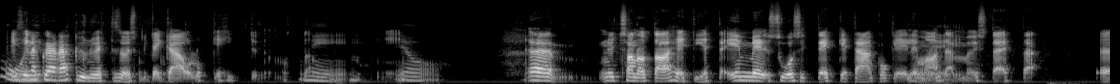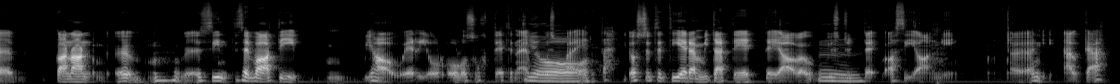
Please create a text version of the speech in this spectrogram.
tullut. Ei siinä kyllä näkynyt, että se olisi mitenkään ollut kehittynyt, mutta Niin, niin. joo. Ö, nyt sanotaan heti, että emme suosittele ketään kokeilemaan Joo, tämmöistä, että ö, kanan, ö, se vaatii ihan eri ol- olosuhteet ja näin Joo. poispäin. Että jos ette tiedä, mitä teette ja Mm. pystytte asiaan, niin, ö, niin älkää,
